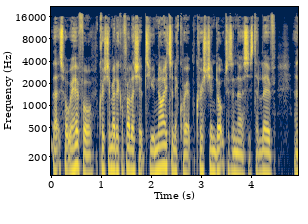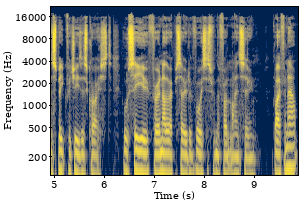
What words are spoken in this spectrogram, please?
that's what we're here for Christian Medical Fellowship to unite and equip Christian doctors and nurses to live and speak for Jesus Christ. We'll see you for another episode of Voices from the Frontline soon. Bye for now.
